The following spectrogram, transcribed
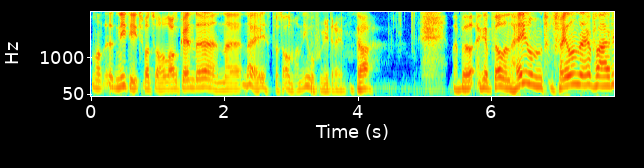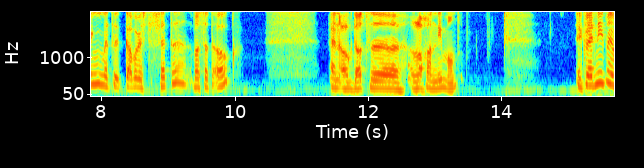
Want niet iets wat ze al lang kenden. En, nee, het was allemaal nieuw voor iedereen. Ja, ik heb wel een heel vervelende ervaring met de cabaret Vette. Was dat ook? En ook dat uh, lag aan niemand. Ik weet niet meer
